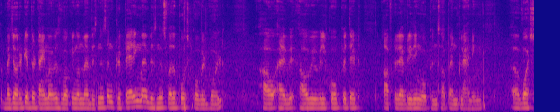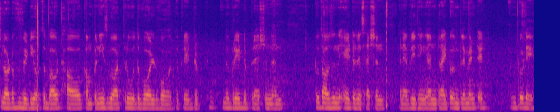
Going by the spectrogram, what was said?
So majority of the time, I was working on my business and preparing my business for the post-COVID world. How I w- how we will cope with it after everything opens up and planning. Uh, watched a lot of videos about how companies got through the World War, the Great the Great Depression, and 2008 recession and everything, and tried to implement it on today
